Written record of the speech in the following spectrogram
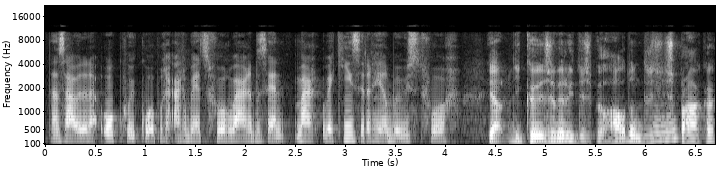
dan zouden dat ook goedkopere arbeidsvoorwaarden zijn. Maar wij kiezen er heel bewust voor. Ja, die keuze wil u dus behouden. Er is Mhm. dus sprake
